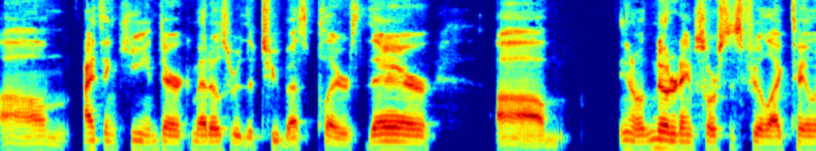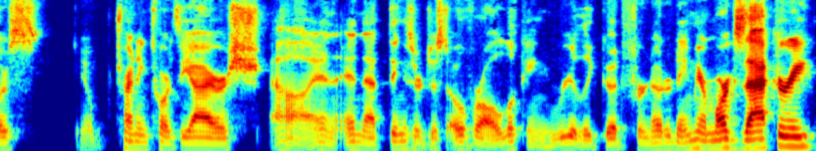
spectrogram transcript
Um, I think he and Derek Meadows were the two best players there. Um, you know, Notre Dame sources feel like Taylor's you know trending towards the Irish, uh, and and that things are just overall looking really good for Notre Dame here. Mark Zackery,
